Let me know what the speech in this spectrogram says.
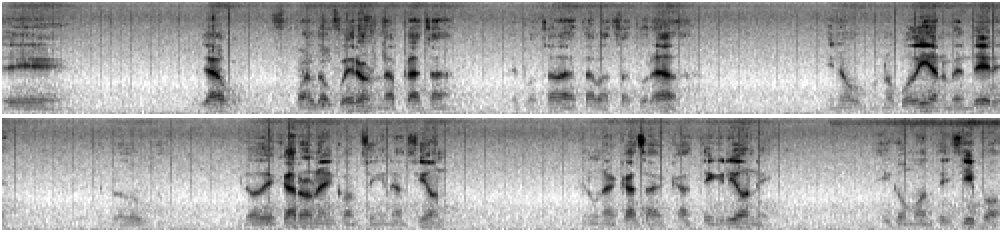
eh, ya cuando fueron la plaza de Posada estaba saturada y no, no podían vender el producto. Lo dejaron en consignación en una casa Castiglione y como anticipo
